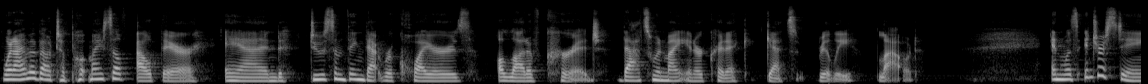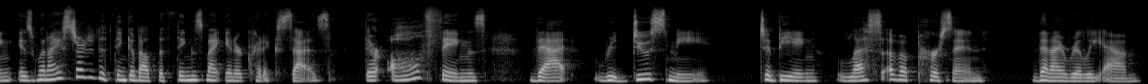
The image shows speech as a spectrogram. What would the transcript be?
When I'm about to put myself out there and do something that requires a lot of courage, that's when my inner critic gets really loud. And what's interesting is when I started to think about the things my inner critic says, they're all things that reduce me to being less of a person than I really am.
